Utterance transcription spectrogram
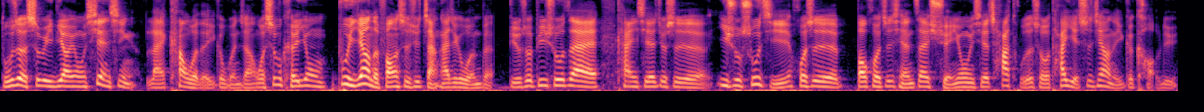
读者是不是一定要用线性来看我的一个文章？我是不是可以用不一样的方式去展开这个文本？比如说，B 叔在看一些就是艺术书籍，或是包括之前在选用一些插图的时候，他也是这样的一个考虑，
